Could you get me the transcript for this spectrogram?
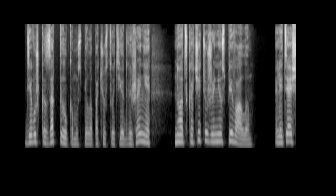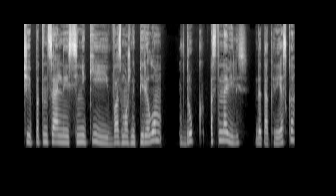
Девушка затылком успела почувствовать ее движение, но отскочить уже не успевала. Летящие потенциальные синяки и возможный перелом вдруг остановились, да так резко,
